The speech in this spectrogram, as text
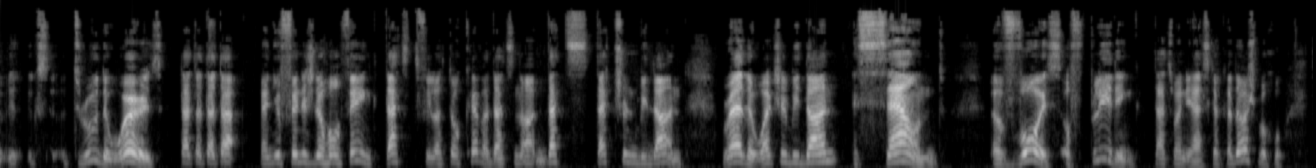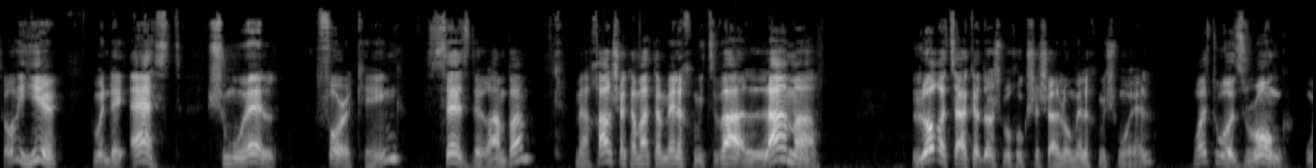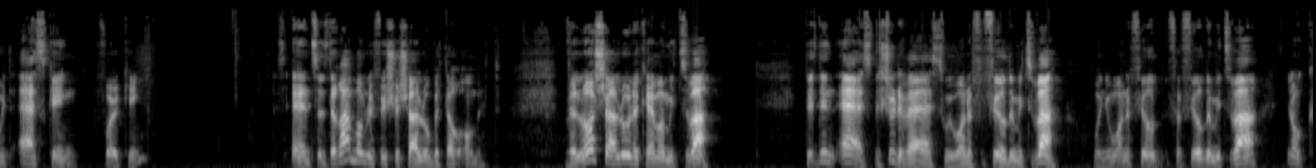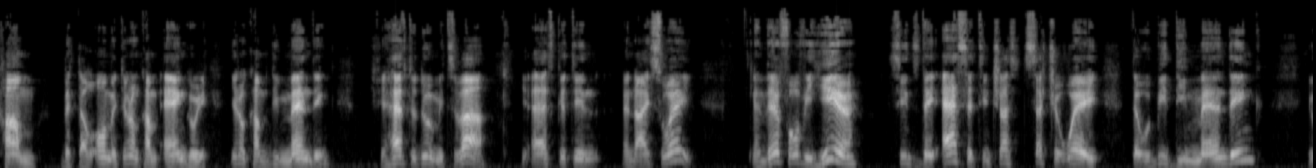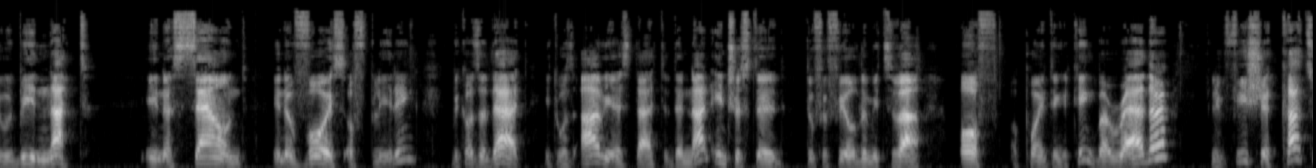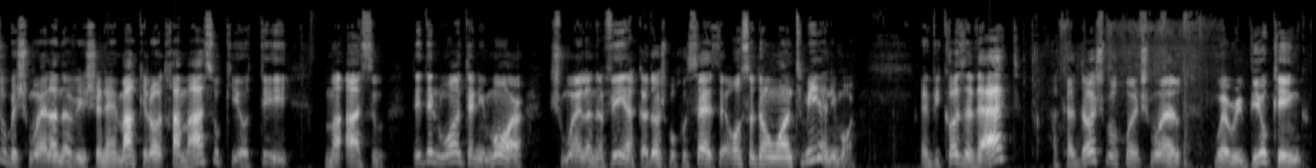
through the words, ta ta ta ta, and you finish the whole thing, that's tfilato keva. That's not that's that shouldn't be done. Rather, what should be done? A sound, a voice of pleading. That's when you ask a kadosh baruch Hu. So over here, when they asked Shmuel for a king, says the Rambam, מאחר שהקמת המלך מצווה, למה לא רצה הקדוש ברוך הוא כששאלו מלך משמואל? What was wrong with asking for a king? And says the Rambam לפי ששאלו בתרעומת. ולא שאלו לקיים המצווה. They didn't ask, they should have asked, we want to fulfill the mitzvah. When you want to fulfill, fulfill the mitzvah, you don't come בתרעומת, you don't come angry, you don't come demanding. If you have to do a mitzvah, you ask it in a nice way. And therefore, over here, since they ask it in just such a way that would be demanding, it would be not in a sound, in a voice of pleading. Because of that, it was obvious that they're not interested to fulfill the mitzvah of appointing a king, but rather, לפי שקצו בשמואל הנביא, שנאמר כי לא אותך מאסו, כי אותי מאסו. They didn't want anymore Shmuel Hanavi. Hakadosh Baruch Hu says they also don't want me anymore, and because of that, Hakadosh Baruch Hu and Shmuel were rebuking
